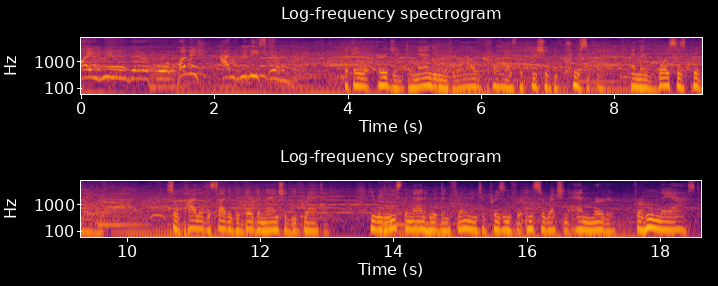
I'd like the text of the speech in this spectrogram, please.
I will therefore punish and release him. But they were urgent, demanding with loud cries that he should be crucified, and their voices prevailed. So Pilate decided that their demand should be granted. He released the man who had been thrown into prison for insurrection and murder, for whom they asked.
